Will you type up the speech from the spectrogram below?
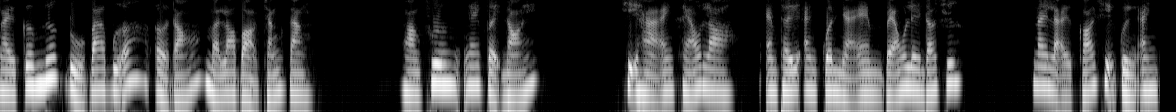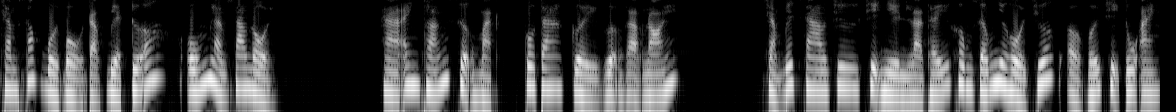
Ngày cơm nước đủ ba bữa ở đó mà lo bỏ trắng răng. Hoàng Phương nghe vậy nói. Chị Hà anh khéo lo, em thấy anh Quân nhà em béo lên đó chứ. Nay lại có chị Quỳnh Anh chăm sóc bồi bổ đặc biệt nữa, ốm làm sao nổi. Hà Anh thoáng sượng mặt, cô ta cười gượng gạo nói. Chẳng biết sao chứ chị nhìn là thấy không giống như hồi trước ở với chị Tu Anh.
